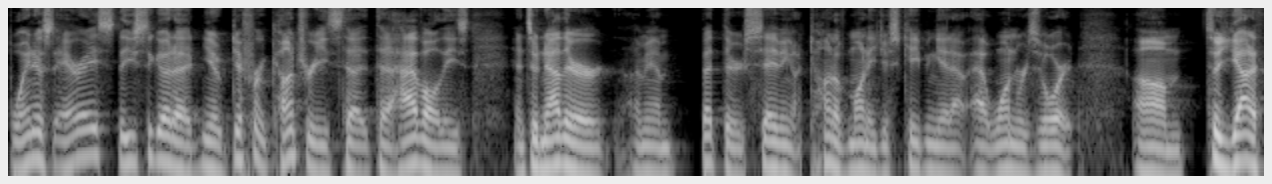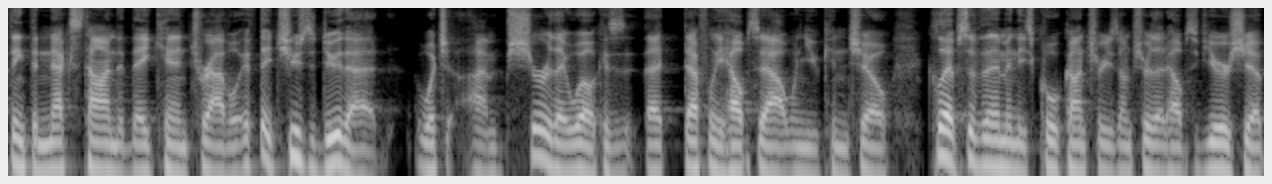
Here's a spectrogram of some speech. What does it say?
Buenos Aires. They used to go to, you know, different countries to, to have all these. And so now they're, I mean, I bet they're saving a ton of money just keeping it at, at one resort. Um, so you got to think the next time that they can travel, if they choose to do that, which I'm sure they will, because that definitely helps out when you can show clips of them in these cool countries. I'm sure that helps viewership.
